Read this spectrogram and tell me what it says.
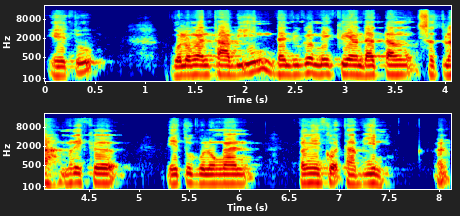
iaitu golongan tabi'in dan juga mereka yang datang setelah mereka iaitu golongan pengikut tabi'in. Eh,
